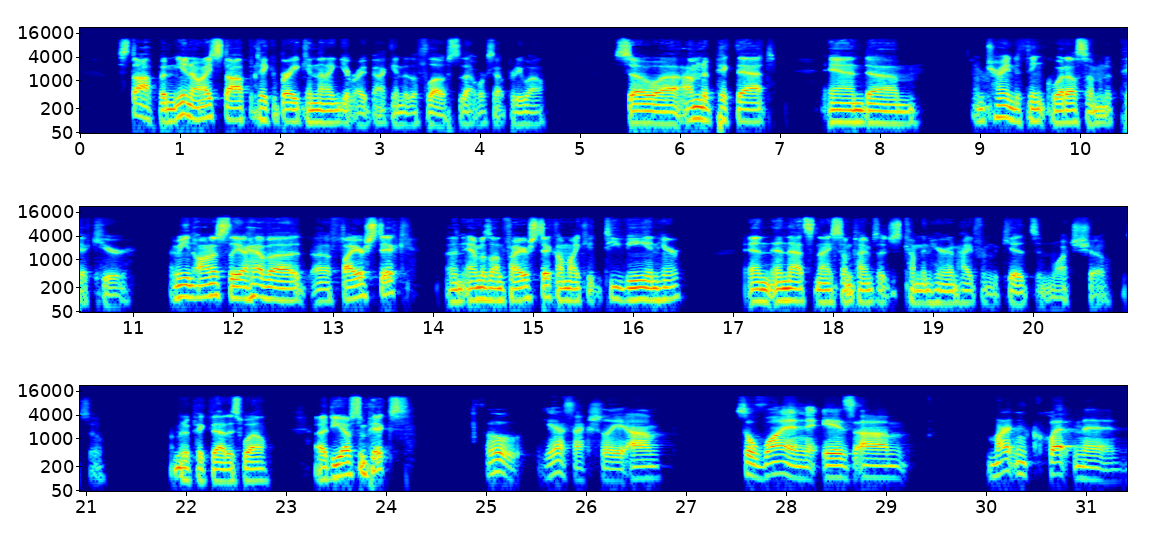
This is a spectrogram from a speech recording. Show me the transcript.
stop. And, you know, I stop and take a break and then I can get right back into the flow. So that works out pretty well. So uh, I'm going to pick that. And um, I'm trying to think what else I'm going to pick here. I mean, honestly, I have a, a Fire Stick an Amazon Fire Stick on my TV in here, and and that's nice. Sometimes I just come in here and hide from the kids and watch a show. So I'm going to pick that as well. Uh, do you have some picks? Oh yes, actually. Um, so one is um, Martin Kleppmann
